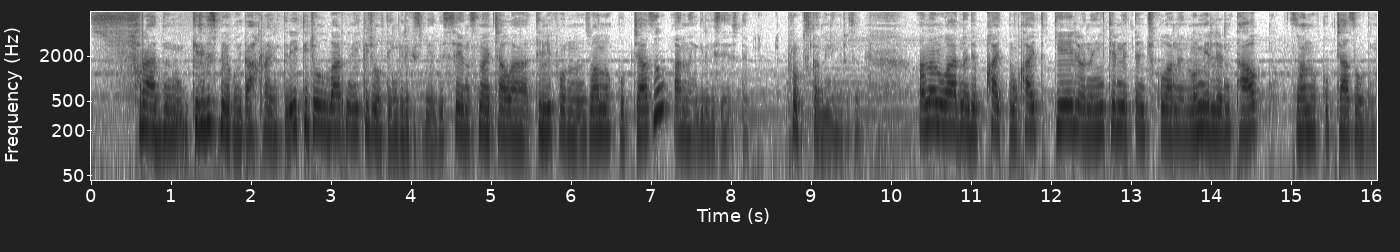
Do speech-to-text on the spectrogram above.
сурадым киргизбей койду охранниктер эки жолу бардым эки жолу тең киргизбеди сен сначала телефондон звонок кылып жазыл анан киргизебиз деп пропуска менен киргизет анан ладно деп кайттым. Кайтып келип анан интернеттен чукуланын номерлерин таап звонок кылып жазылдым.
